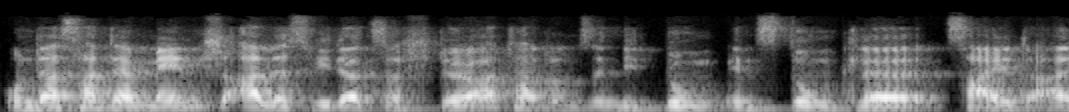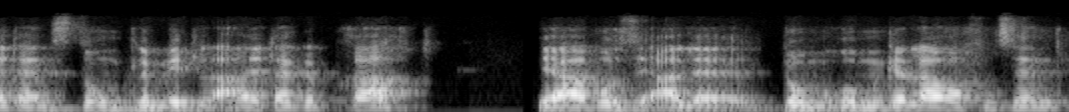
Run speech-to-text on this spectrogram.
Und das hat der Mensch alles wieder zerstört, hat uns in die Dun ins dunkle Zeitalter, ins dunkle Mittelalter gebracht, ja, wo sie alle dumm rumgelaufen sind.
